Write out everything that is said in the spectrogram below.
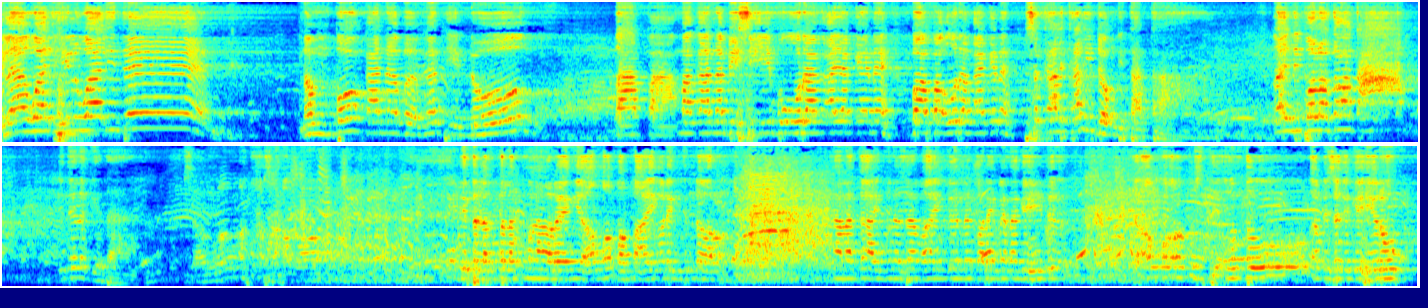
ila wajhil waliden nempok karena banget indung bapak maka nabi si ibu orang ayah kene bapak orang ayah kene sekali-kali dong ditata lain di polototan Inilah kita. Ditelak-telak mareng ya Allah bapak aing goreng jendol. Karena ka aing na sama aing geuna koreng pena hidup. Ya Allah Gusti untung kami bisa hirup.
